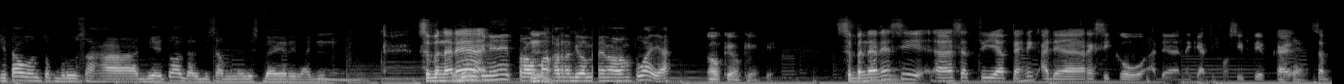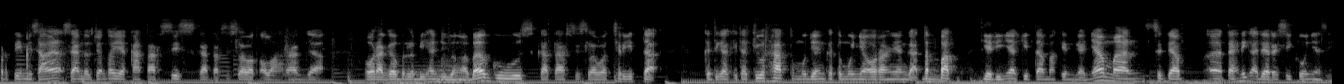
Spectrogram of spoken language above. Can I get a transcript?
kita untuk berusaha dia itu agar bisa menulis diary lagi. Hmm. Sebenarnya Jadi mungkin ini trauma hmm. karena diomelin orang tua ya. Oke oke oke. Sebenarnya hmm. sih uh, setiap teknik ada resiko, ada negatif positif. Kayak okay. seperti misalnya saya ambil contoh ya katarsis, katarsis lewat olahraga. Olahraga berlebihan hmm. juga nggak bagus. Katarsis lewat cerita. Ketika kita curhat, kemudian ketemunya orang yang nggak hmm. tepat, hmm. jadinya kita makin gak nyaman. Setiap uh, teknik ada resikonya sih.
